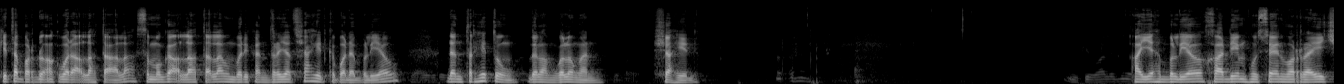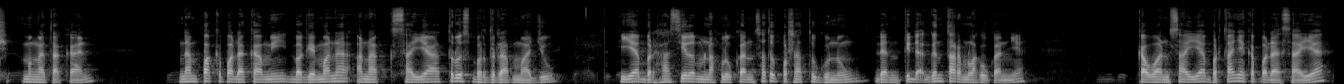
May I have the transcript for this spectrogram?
Kita berdoa kepada Allah Ta'ala, semoga Allah Ta'ala memberikan derajat syahid kepada beliau dan terhitung dalam golongan syahid. Ayah beliau Khadim Hussein Warraij mengatakan, Nampak kepada kami bagaimana anak saya terus berderap maju. Ia berhasil menaklukkan satu persatu gunung dan tidak gentar melakukannya. Kawan saya bertanya kepada saya,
